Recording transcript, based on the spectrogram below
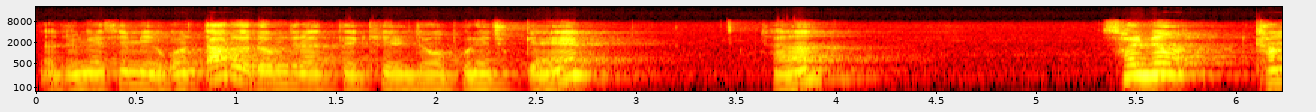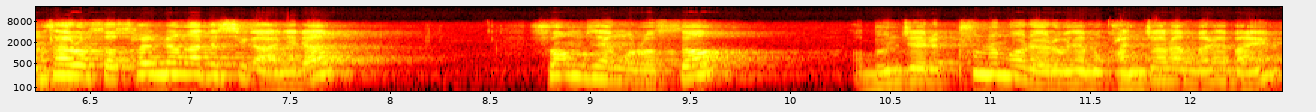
나중에 쌤이 이건 따로 여러분들한테 개인적으로 보내줄게. 자, 설명, 강사로서 설명하듯이가 아니라 수험생으로서 문제를 푸는 거를 여러분이 한번 관전 한번 해봐요.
